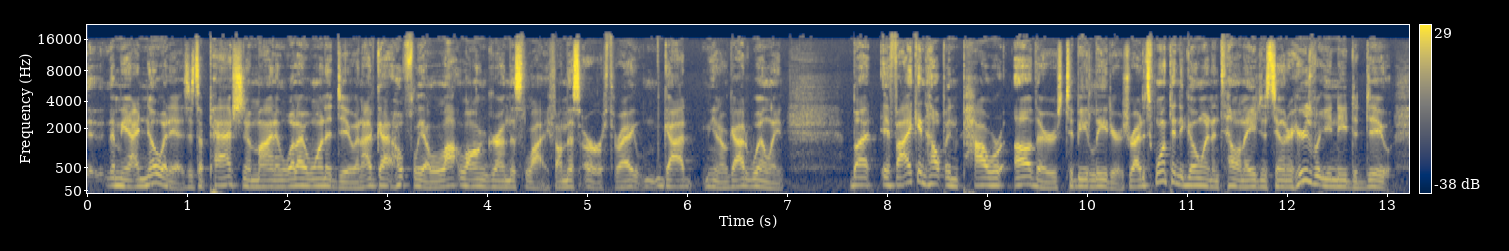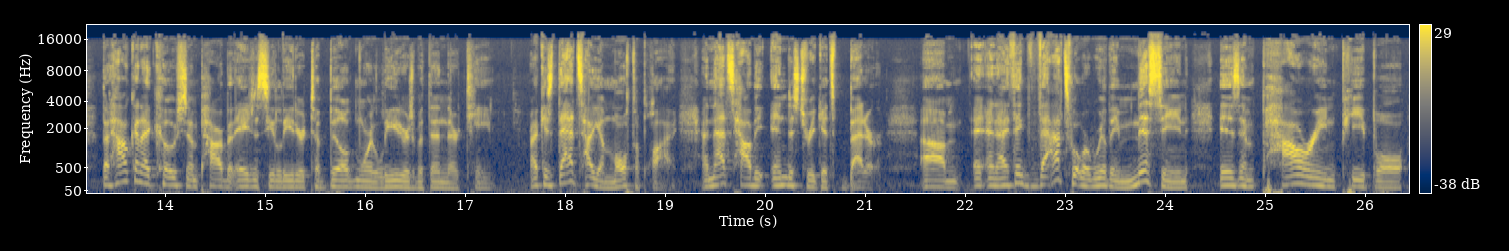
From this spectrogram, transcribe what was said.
I mean, I know it is. It's a passion of mine and what I want to do. And I've got hopefully a lot longer on this life, on this earth, right? God, you know, God willing. But if I can help empower others to be leaders, right? It's one thing to go in and tell an agency owner, here's what you need to do. But how can I coach and empower that agency leader to build more leaders within their team? Right? Because that's how you multiply, and that's how the industry gets better. Um, and, and I think that's what we're really missing is empowering people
